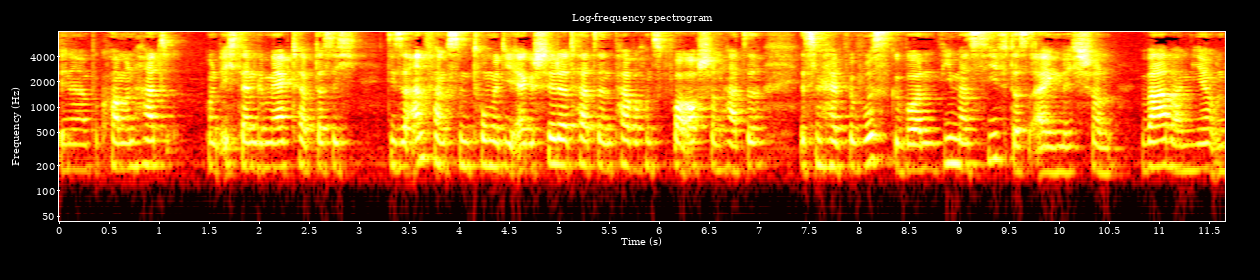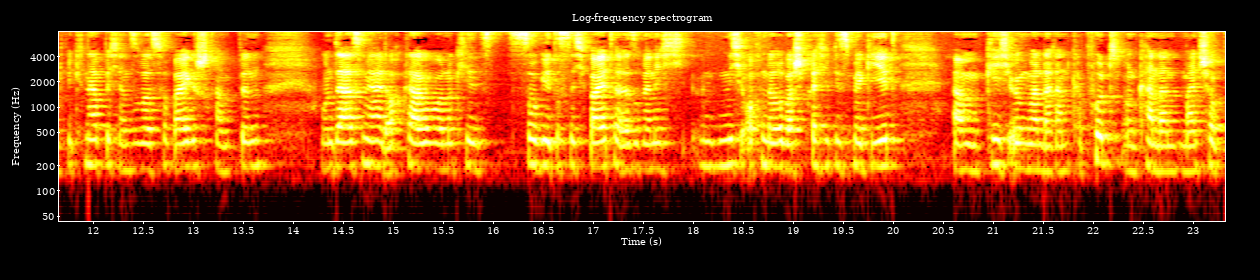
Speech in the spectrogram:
den er bekommen hat, und ich dann gemerkt habe, dass ich diese Anfangssymptome, die er geschildert hatte, ein paar Wochen zuvor auch schon hatte, ist mir halt bewusst geworden, wie massiv das eigentlich schon war bei mir und wie knapp ich an sowas vorbeigeschrammt bin. Und da ist mir halt auch klar geworden, okay, so geht es nicht weiter. Also wenn ich nicht offen darüber spreche, wie es mir geht, ähm, gehe ich irgendwann daran kaputt und kann dann meinen Job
